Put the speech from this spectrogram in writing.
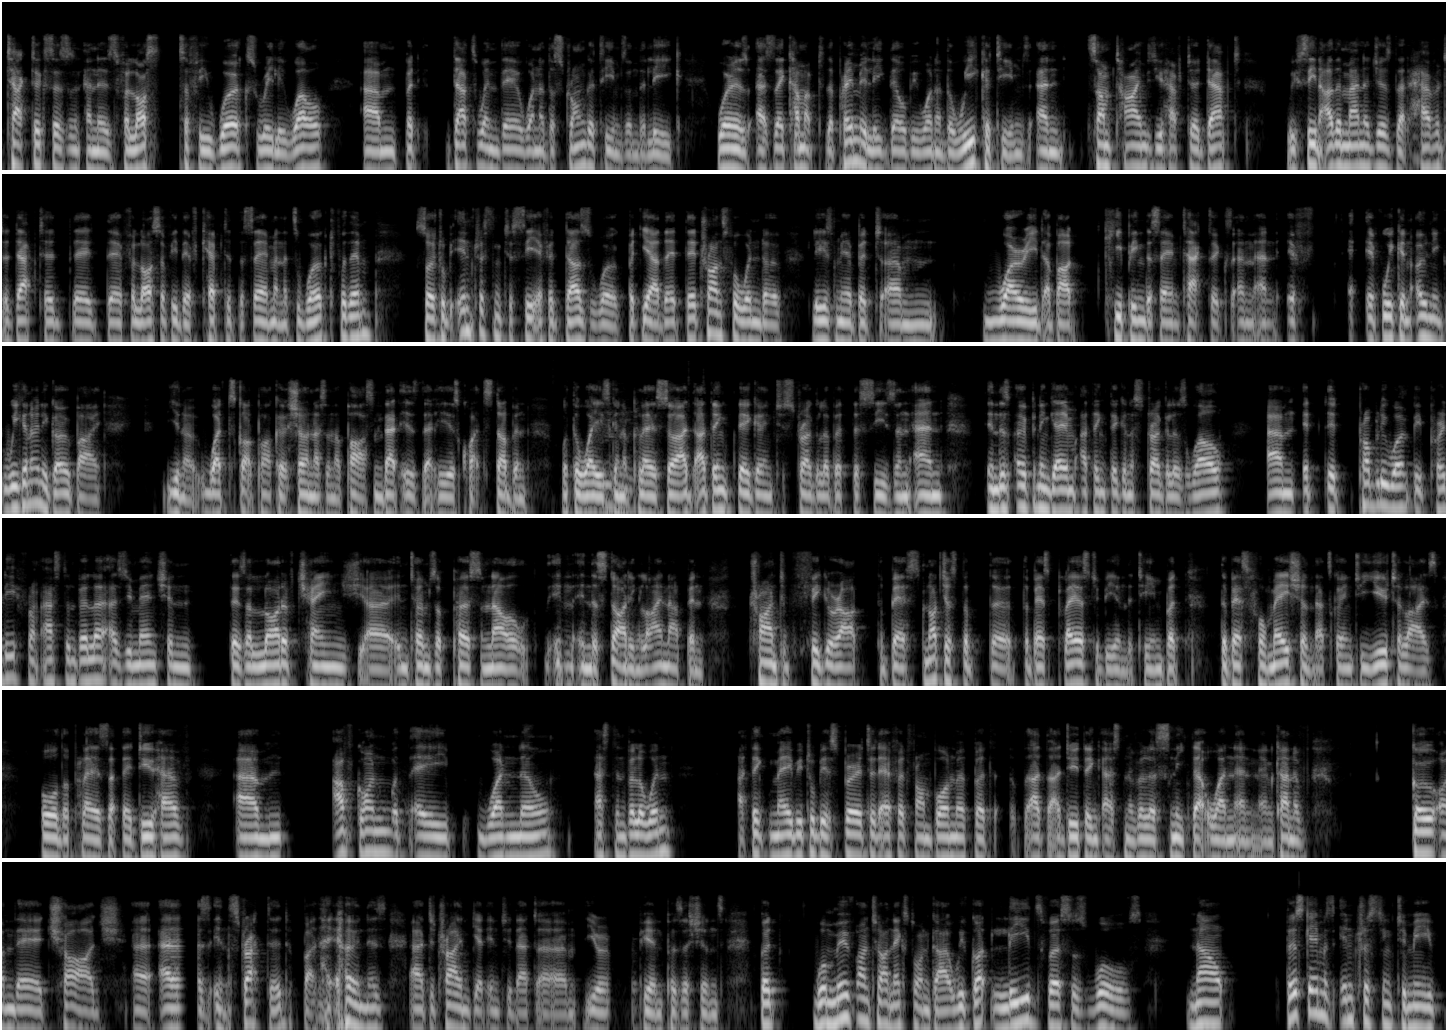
tactics and his philosophy works really well. Um, but that's when they're one of the stronger teams in the league. Whereas as they come up to the Premier League, they'll be one of the weaker teams. And sometimes you have to adapt We've seen other managers that haven't adapted their, their philosophy. They've kept it the same and it's worked for them. So it'll be interesting to see if it does work. But yeah, their, their transfer window leaves me a bit um, worried about keeping the same tactics. And, and if if we can only we can only go by you know what Scott Parker has shown us in the past, and that is that he is quite stubborn with the way he's mm-hmm. going to play. So I, I think they're going to struggle a bit this season, and in this opening game, I think they're going to struggle as well. Um, it it probably won't be pretty from Aston Villa, as you mentioned. There's a lot of change uh, in terms of personnel in in the starting lineup and trying to figure out the best, not just the, the, the best players to be in the team, but the best formation that's going to utilize all the players that they do have. Um, I've gone with a 1 0 Aston Villa win. I think maybe it will be a spirited effort from Bournemouth, but I, I do think Aston Villa sneak that one and, and kind of go on their charge uh, as instructed by their owners uh, to try and get into that um, European positions. But we'll move on to our next one, guy. We've got Leeds versus Wolves. Now, this game is interesting to me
